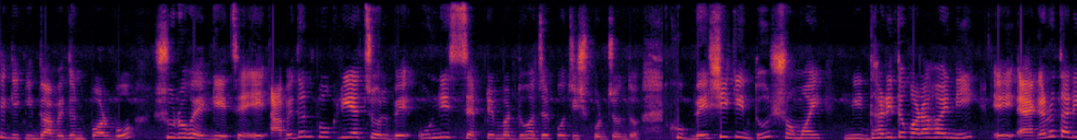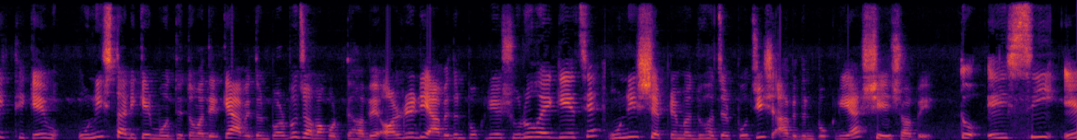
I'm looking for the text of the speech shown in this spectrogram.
থেকে কিন্তু আবেদন পর্ব শুরু হয়ে গিয়েছে। এই আবেদন প্রক্রিয়া চলবে উনিশ সেপ্টেম্বর দু পর্যন্ত। খুব বেশি কিন্তু সময় নির্ধারিত করা হয়নি। এই এগারো তারিখ থেকে উনিশ তারিখের মধ্যে তোমাদেরকে আবেদন পর্ব জমা করতে হবে। অলরেডি আবেদন প্রক্রিয়া শুরু হয়ে গিয়েছে। উনিশ সেপ্টেম্বর দু আবেদন প্রক্রিয়া শেষ হবে। তো এই সি এ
